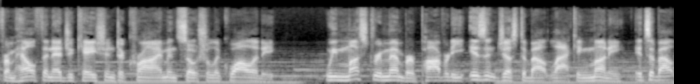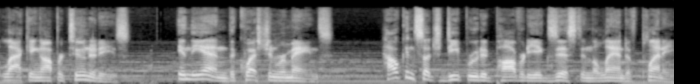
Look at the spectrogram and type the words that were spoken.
from health and education to crime and social equality. We must remember poverty isn't just about lacking money, it's about lacking opportunities. In the end, the question remains. How can such deep-rooted poverty exist in the land of plenty?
